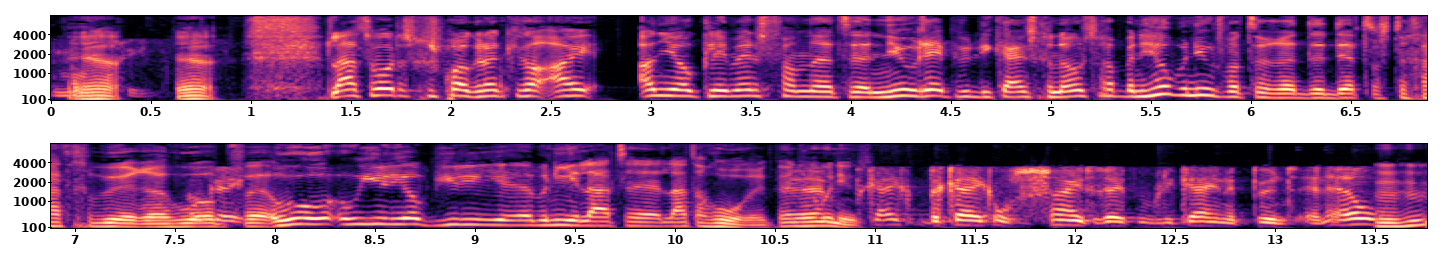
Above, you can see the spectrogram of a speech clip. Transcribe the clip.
monarchie. ja. Laatste woord is gesproken. Dankjewel, Ai- Anjo Clemens van het eh, Nieuw Republikeins Genootschap. Ik ben heel benieuwd wat er eh, de 30ste gaat gebeuren. Hoe, Oké. op, eh, hoe, hoe jullie op jullie manier laten, laten horen. Ik ben heel benieuwd. Bekijk, bekijk onze site republikeinen.nl. Mhm.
